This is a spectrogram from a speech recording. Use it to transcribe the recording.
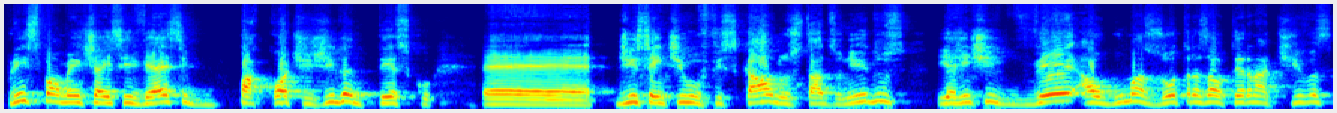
principalmente aí se vier esse pacote gigantesco é, de incentivo fiscal nos Estados Unidos e a gente vê algumas outras alternativas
